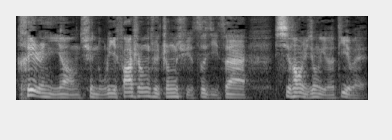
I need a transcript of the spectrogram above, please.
黑人一样去努力发声，去争取自己在西方语境里的地位。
